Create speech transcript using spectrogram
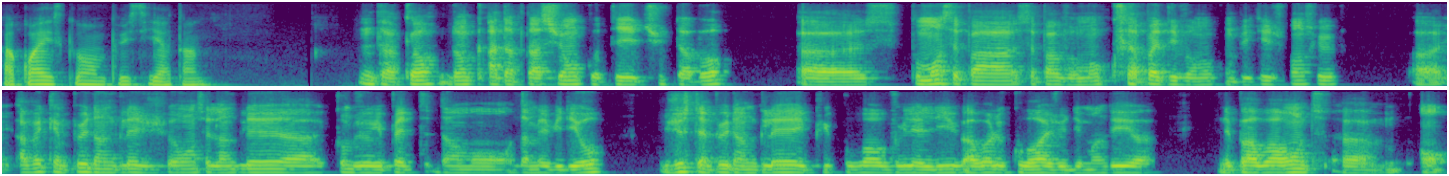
à quoi est-ce qu'on peut s'y attendre? D'accord. Donc, adaptation côté études d'abord. Euh, pour moi, c'est pas, c'est pas vraiment, ça n'a pas été vraiment compliqué. Je pense que euh, avec un peu d'anglais, justement, c'est l'anglais, euh, comme je répète dans mon, dans mes vidéos, juste un peu d'anglais et puis pouvoir ouvrir les livres, avoir le courage de demander, euh, ne pas avoir honte. Euh, on-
